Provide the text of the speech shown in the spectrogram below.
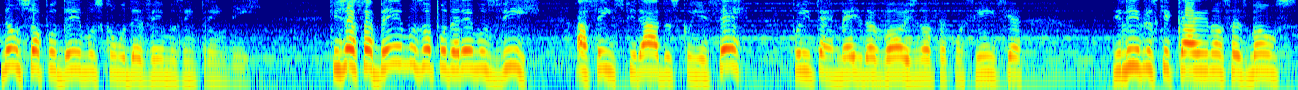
não só podemos, como devemos empreender, que já sabemos ou poderemos vir a ser inspirados conhecer por intermédio da voz de nossa consciência, de livros que caem em nossas mãos,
